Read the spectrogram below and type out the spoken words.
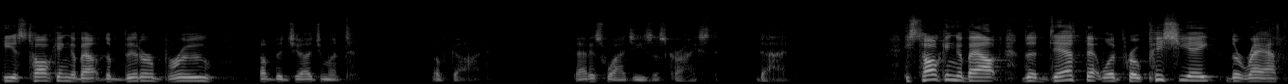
He is talking about the bitter brew of the judgment of God. That is why Jesus Christ died. He's talking about the death that would propitiate the wrath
